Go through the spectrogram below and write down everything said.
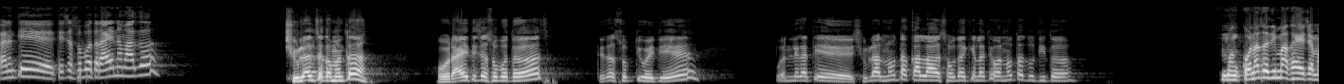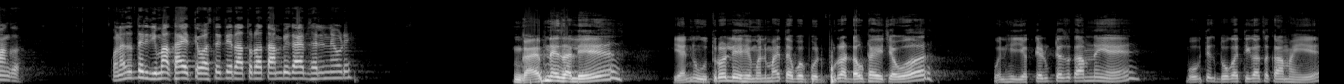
कारण ते त्याच्यासोबत राही ना माझं शिवलालचं का म्हणतं? हो राय त्याच्यासोबतच. त्याचा सोबती होती. पण लेका ते शिवलाल नव्हता काल सौदा केला तेव्हा नव्हता तो तिथं. मग कोणाचा दिमाग आहे याच्या माग? कोणाचा तरी दिमाग आहे तेव्हा ते रातोरात आंबे गायब झाले ना एवढे? गायब नाही झाले. यांनी उतरवले हे मला माहीत आहे पुरा डाऊट आहे याच्यावर. पण हे एकट्या दुकट्याचं काम नाही आहे. बहुतेक दोघा तिघाचं काम आहे हे.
